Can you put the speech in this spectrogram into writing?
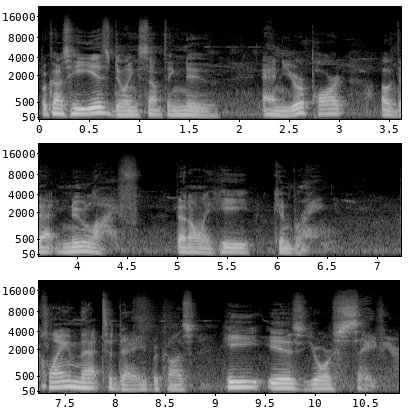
because He is doing something new, and you're part of that new life that only He can bring. Claim that today because He is your Savior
